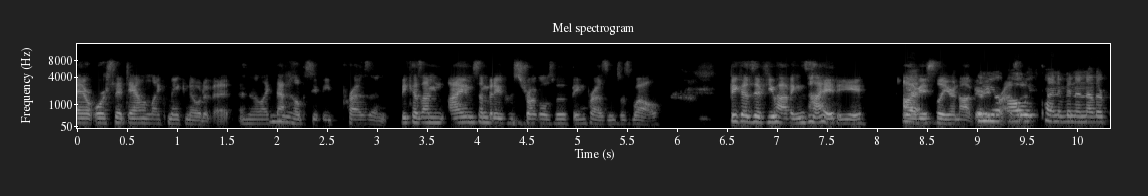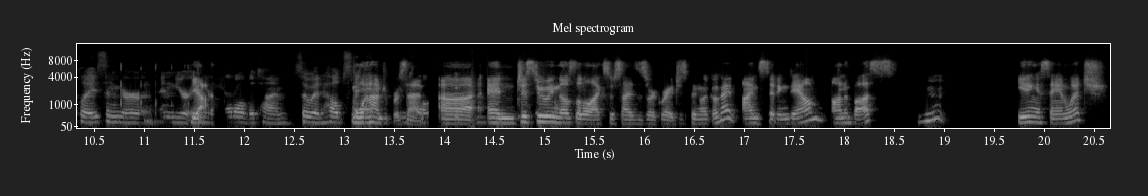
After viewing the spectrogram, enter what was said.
or, or sit down, like, make note of it. And they're like, that Mhm. helps you be present because I'm, I am somebody who struggles with being present as well. Because if you have anxiety, Yeah. obviously you're not and very you're present. always kind of in another place and you're and you're Yeah. in your head all the time so it helps to One anchor hundred percent. Uh, and just doing those little exercises are great. Just being like, okay, I'm sitting down on a bus, Mhm. eating a sandwich.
